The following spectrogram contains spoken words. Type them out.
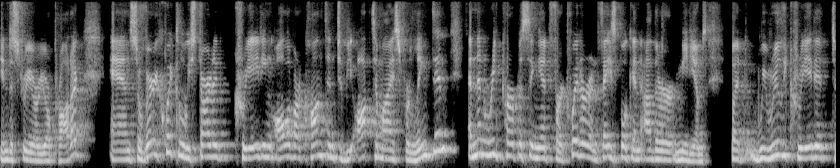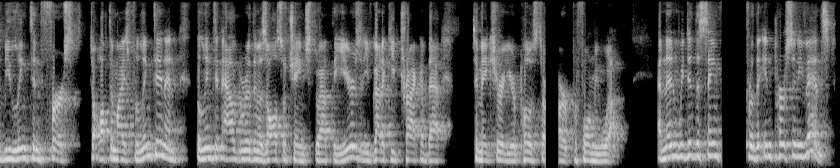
industry or your product. And so very quickly, we started creating all of our content to be optimized for LinkedIn and then repurposing it for Twitter and Facebook and other mediums. But we really created to be LinkedIn first to optimize for LinkedIn. And the LinkedIn algorithm has also changed throughout the years. And you've got to keep track of that to make sure your posts are, are performing well. And then we did the same for the in person events.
